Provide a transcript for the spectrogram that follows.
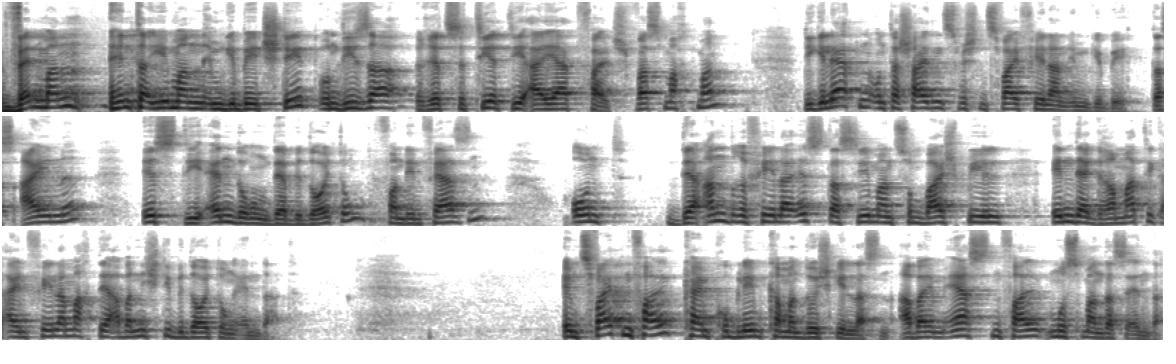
Wenn man hinter jemandem im Gebet steht und dieser rezitiert die Ayat falsch, was macht man? Die Gelehrten unterscheiden zwischen zwei Fehlern im Gebet. Das eine ist die Änderung der Bedeutung von den Versen und der andere Fehler ist, dass jemand zum Beispiel in der Grammatik einen Fehler macht, der aber nicht die Bedeutung ändert. Im zweiten Fall kein Problem, kann man durchgehen lassen. Aber im ersten Fall muss man das ändern.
